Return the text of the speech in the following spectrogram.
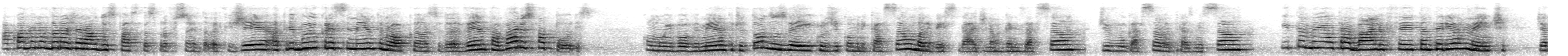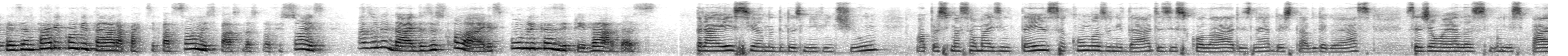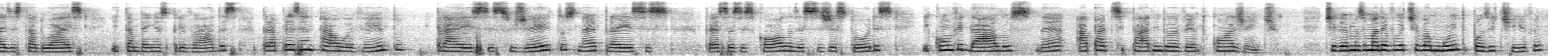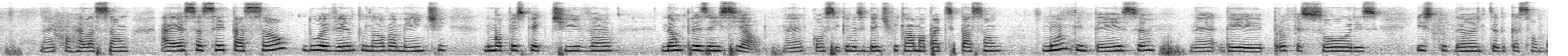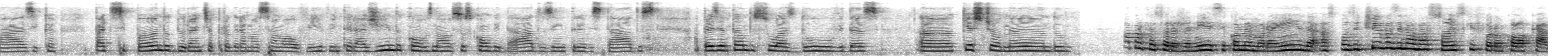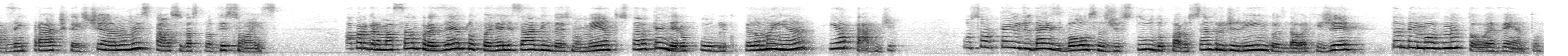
A coordenadora geral do Espaço das Profissões da UFG atribui o crescimento no alcance do evento a vários fatores, como o envolvimento de todos os veículos de comunicação da universidade na organização, divulgação e transmissão, e também ao trabalho feito anteriormente de apresentar e convidar à participação no espaço das profissões as unidades escolares públicas e privadas. Para esse ano de 2021, uma aproximação mais intensa com as unidades escolares né, do estado de Goiás, sejam elas municipais, estaduais e também as privadas, para apresentar o evento para esses sujeitos, né, para esses para essas escolas, esses gestores e convidá-los, né, a participarem do evento com a gente. Tivemos uma devolutiva muito positiva, né, com relação a essa aceitação do evento novamente numa perspectiva não presencial, né? Conseguimos identificar uma participação muito intensa né, de professores, estudantes de educação básica, participando durante a programação ao vivo, interagindo com os nossos convidados e entrevistados, apresentando suas dúvidas, uh, questionando. A professora Janice comemora ainda as positivas inovações que foram colocadas em prática este ano no espaço das profissões. A programação, por exemplo, foi realizada em dois momentos para atender o público pela manhã e à tarde. O sorteio de 10 bolsas de estudo para o Centro de Línguas da UFG também movimentou o evento.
